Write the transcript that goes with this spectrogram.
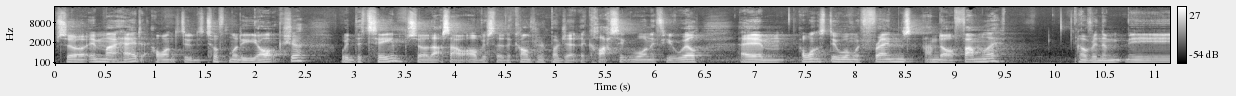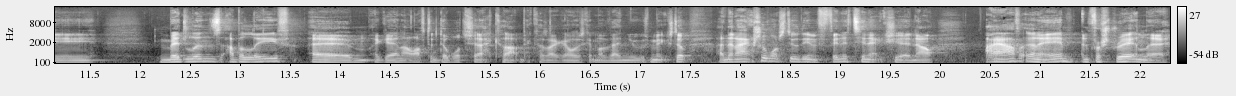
So in my head, I want to do the Tough Mudder Yorkshire with the team. So that's our obviously the confidence project, the classic one, if you will. Um, I want to do one with friends and or family over in the Midlands, I believe. Um, again, I'll have to double check that because I always get my venues mixed up. And then I actually want to do the Infinity next year. Now, I have an aim, and frustratingly,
